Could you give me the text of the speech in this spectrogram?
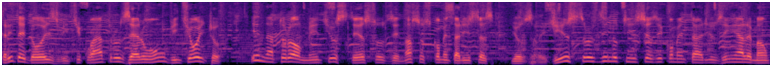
32 24 01 28 e, naturalmente, os textos de nossos comentaristas e os registros de notícias e comentários em alemão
